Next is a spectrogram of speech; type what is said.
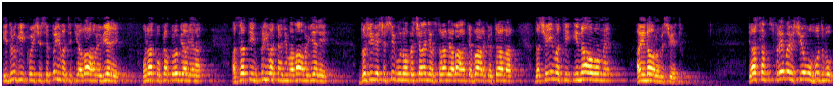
i drugi koji će se prihvatiti Allahove vjere onako kako je objavljena a zatim prihvatanjem Allahove vjere doživjet će sigurno obećanje od strane Allaha te barake tala da će imati i na ovome, a i na onome svijetu. Ja sam spremajući ovu hudbu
